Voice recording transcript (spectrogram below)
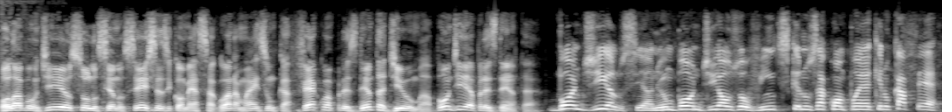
Olá, bom dia. Eu sou Luciano Seixas e começa agora mais um Café com a Presidenta Dilma. Bom dia, Presidenta. Bom dia, Luciano, e um bom dia aos ouvintes que nos acompanham aqui no Café.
